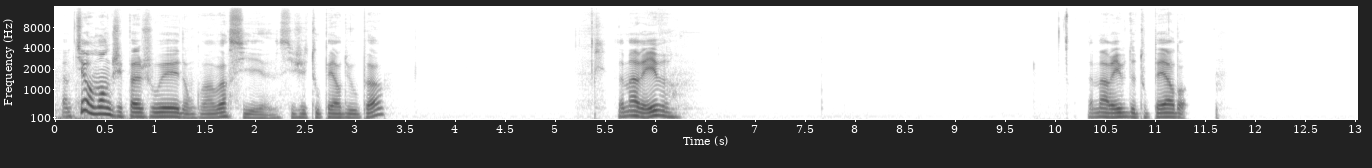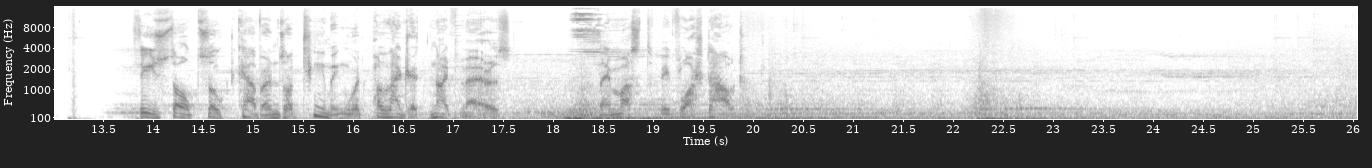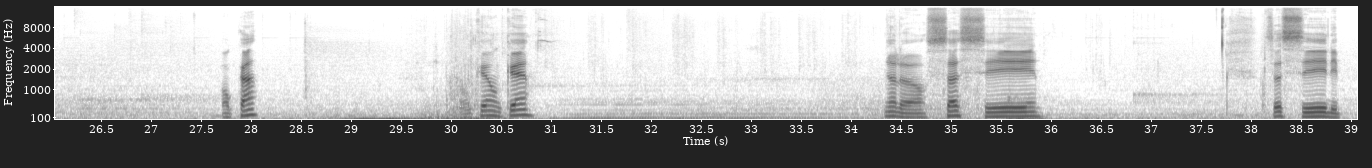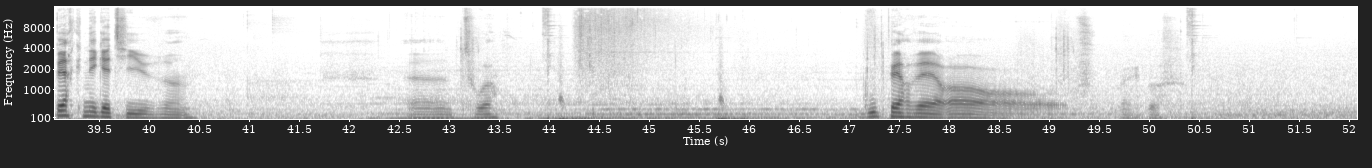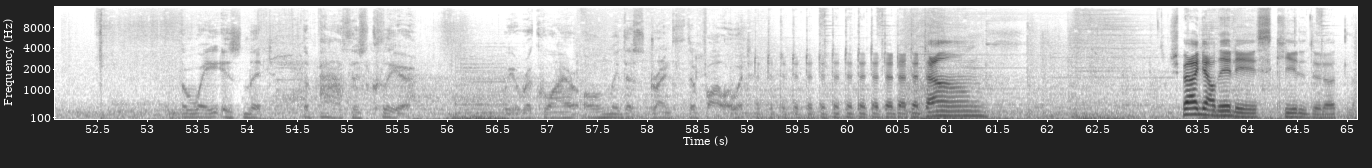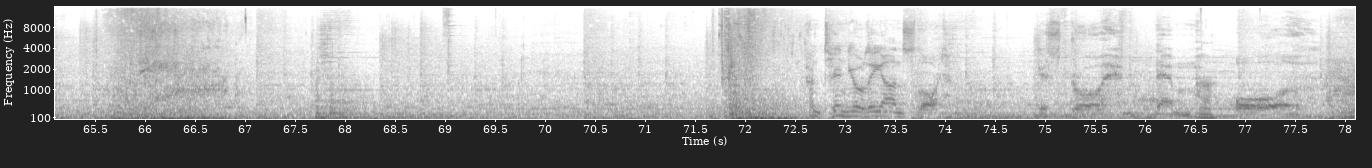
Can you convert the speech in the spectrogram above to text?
Un petit moment que j'ai pas joué, donc on va voir si j'ai tout perdu ou pas. Ça m'arrive. Ça m'arrive de tout perdre. These salt-soaked caverns are teeming with pelagic nightmares. They must be flushed out. Ok. Ok, ok. Alors, ça c'est... Ça c'est les perks négatives. Euh, toi. Goût pervers. Oh. The way is lit. The path is clear. We require only the strength to follow it. Je peux regarder les skills de l'autre là. Ah.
